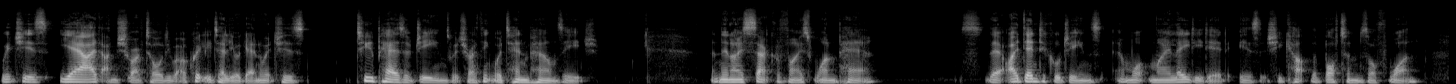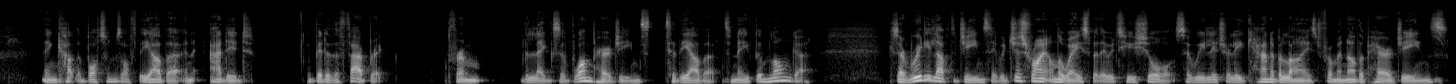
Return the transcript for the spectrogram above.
which is, yeah, I, am sure I've told you, but I'll quickly tell you again, which is two pairs of jeans, which I think were £10 each. And then I sacrificed one pair. They're identical jeans. And what my lady did is that she cut the bottoms off one, then cut the bottoms off the other, and added a bit of the fabric from the legs of one pair of jeans to the other to make them longer. Because I really loved the jeans. They were just right on the waist, but they were too short. So we literally cannibalized from another pair of jeans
